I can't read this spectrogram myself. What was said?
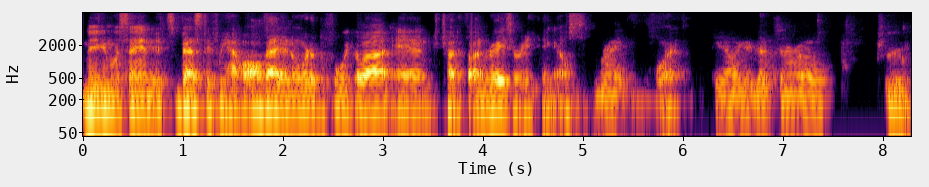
Megan was saying it's best if we have all that in order before we go out and try to fundraise or anything else Right. for it. You know, your ducks in a row. True.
